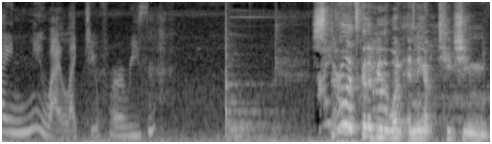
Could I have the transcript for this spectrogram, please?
I knew I liked you for a reason. Starlight's gonna be the one ending up teaching.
